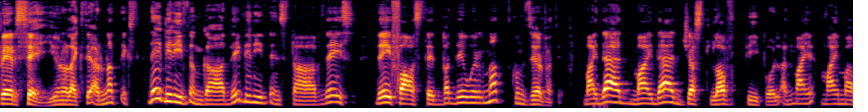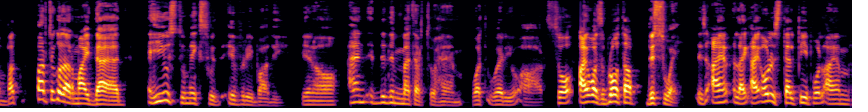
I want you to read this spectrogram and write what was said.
per se you know like they are not they believed in god they believed in stuff they they fasted but they were not conservative. My dad my dad just loved people and my my mom but particular my dad he used to mix with everybody you know and it didn't matter to him what where you are so i was brought up this way is I like I always tell people I am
